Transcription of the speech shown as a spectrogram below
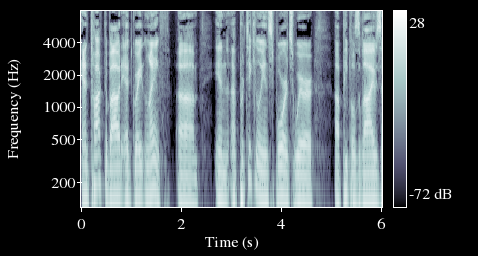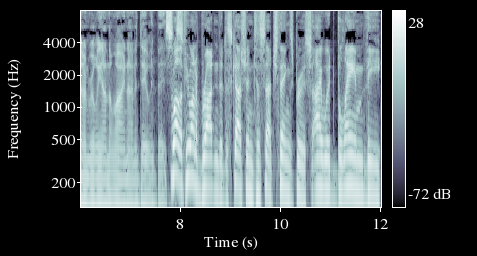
and talked about at great length um, in uh, particularly in sports where uh, people's lives aren't really on the line on a daily basis. Well, if you want to broaden the discussion to such things, Bruce, I would blame the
